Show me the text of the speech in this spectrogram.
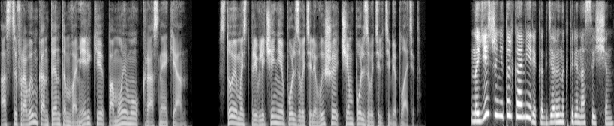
А с цифровым контентом в Америке, по-моему, Красный океан. Стоимость привлечения пользователя выше, чем пользователь тебе платит. Но есть же не только Америка, где рынок перенасыщен.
